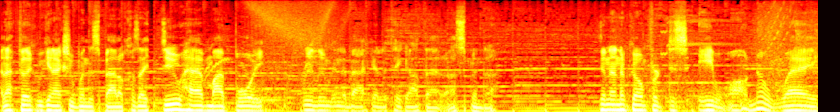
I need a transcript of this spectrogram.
And I feel like we can actually win this battle because I do have my boy Breloom in the back end to take out that uh, Spinda. He's going to end up going for disable. Oh, no way.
